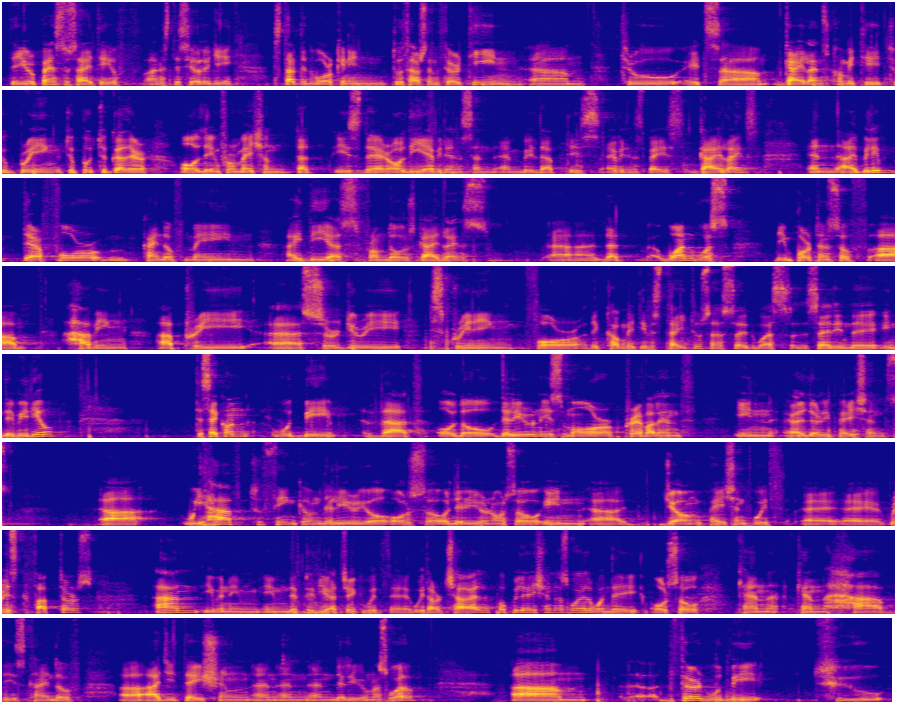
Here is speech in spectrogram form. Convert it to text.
the European Society of Anesthesiology started working in 2013 um, through its um, guidelines committee to bring, to put together all the information that is there, all the evidence, and, and build up these evidence-based guidelines. And I believe there are four kind of main ideas from those guidelines. Uh, that one was the importance of uh, having a pre-surgery screening for the cognitive status, as it was said in the, in the video. The second would be that although delirium is more prevalent in elderly patients, uh, we have to think on delirium also, on delirium also in uh, young patients with uh, uh, risk factors, and even in, in the pediatric with, uh, with our child population as well, when they also can, can have this kind of uh, agitation and, and, and delirium as well. Um, the third would be to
